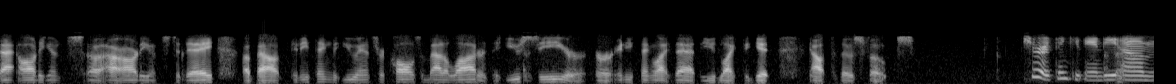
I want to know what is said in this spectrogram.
that audience, uh, our audience today, about anything that you answer calls about a lot, or that you see, or or anything like that that you'd like to get out to those folks. Sure. Thank you, Andy. Um,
